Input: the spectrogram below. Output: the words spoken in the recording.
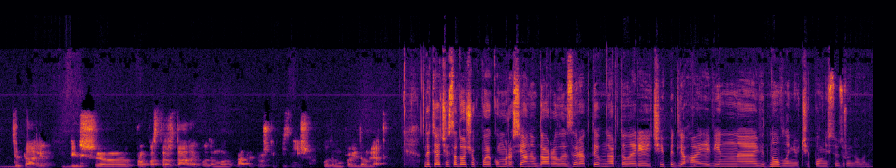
деталі більш е, про постраждали будемо знати трошки пізніше. Будемо повідомляти. Дитячий садочок, по якому росіяни вдарили з реактивної артилерії, чи підлягає він е, відновленню, чи повністю зруйнований?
